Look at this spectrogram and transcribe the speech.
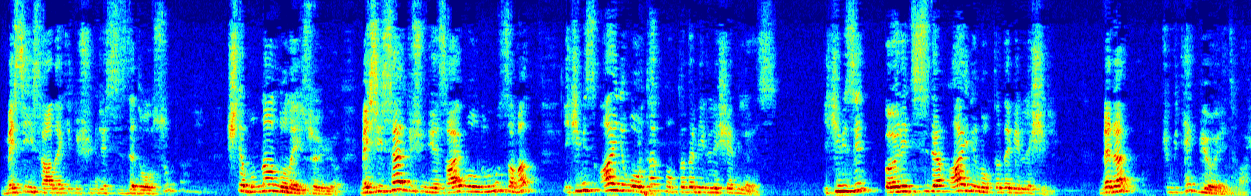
Mesih İsa'daki düşünce sizde de olsun. İşte bundan dolayı söylüyor. Mesihsel düşünceye sahip olduğumuz zaman ikimiz aynı ortak noktada birleşebiliriz. İkimizin öğretisi de aynı noktada birleşir. Neden? Çünkü tek bir öğreti var.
